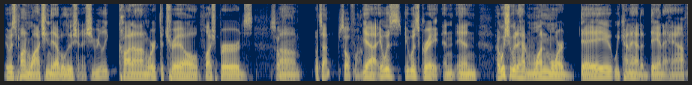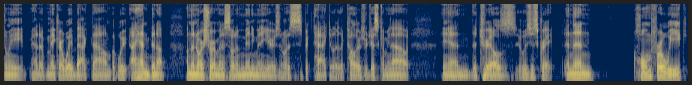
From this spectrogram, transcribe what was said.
It was fun watching the evolution, and she really caught on, worked the trail, flushed birds. So fun. Um, what's that? so fun. Yeah, it was it was great, and and I wish we would have had one more day. We kind of had a day and a half, then we had to make our way back down. But we I hadn't been up on the North Shore of Minnesota many many years, and it was spectacular. The colors were just coming out, and the trails. It was just great. And then home for a week.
